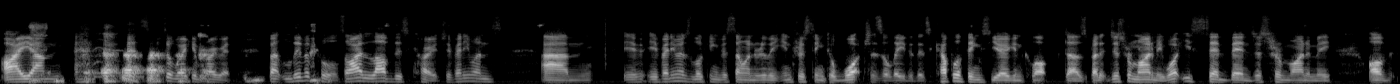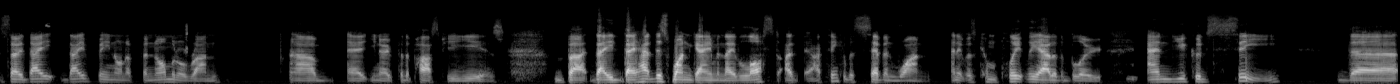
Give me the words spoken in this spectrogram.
I um it's, it's a work in progress. But Liverpool. So I love this coach. If anyone's um, if, if anyone's looking for someone really interesting to watch as a leader, there's a couple of things Jurgen Klopp does, but it just reminded me what you said then. Just reminded me of so they they've been on a phenomenal run. Um, uh, you know, for the past few years, but they they had this one game and they lost. I, I think it was seven one, and it was completely out of the blue, and you could see the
